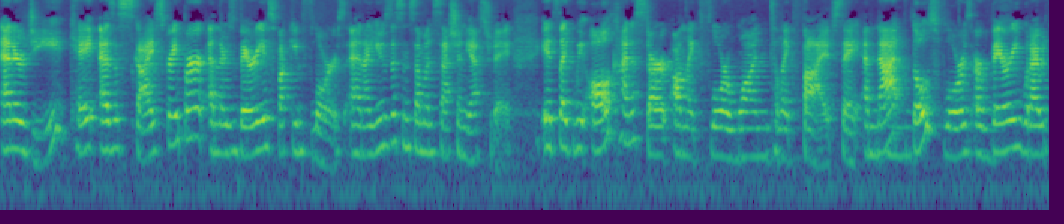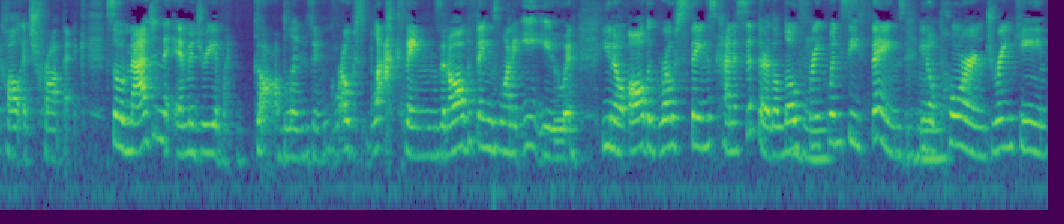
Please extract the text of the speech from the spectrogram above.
energy okay as a skyscraper and there's various fucking floors and i used this in someone's session yesterday it's like we all kind of start on like floor one to like five say and that mm-hmm. those floors are very what i would call atropic so imagine the imagery of like goblins and gross black things and all the things want to eat you and you know all the gross things kind of sit there the low mm-hmm. frequency things you know mm-hmm. porn drinking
